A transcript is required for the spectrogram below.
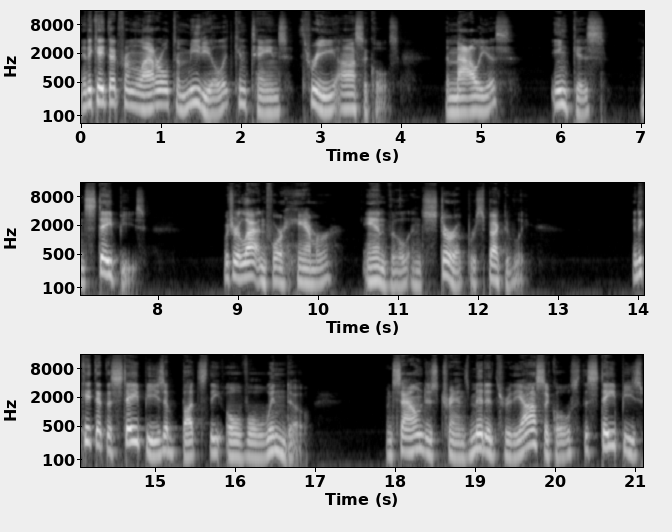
Indicate that from lateral to medial it contains three ossicles the malleus, incus, and stapes, which are Latin for hammer, anvil, and stirrup, respectively. Indicate that the stapes abuts the oval window. When sound is transmitted through the ossicles, the stapes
